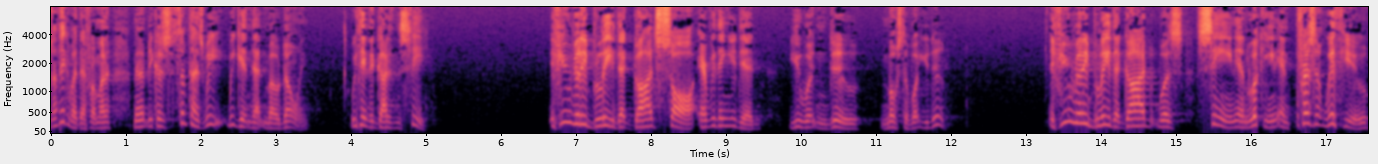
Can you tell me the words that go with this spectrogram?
Now think about that for a minute, minute because sometimes we, we get in that mode, don't we? we think that God doesn't see. If you really believe that God saw everything you did, you wouldn't do most of what you do. If you really believe that God was seeing and looking and present with you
